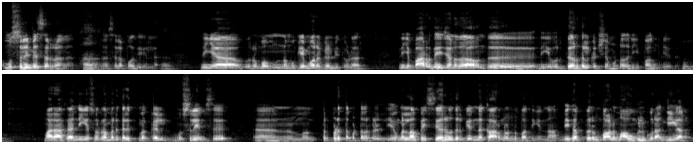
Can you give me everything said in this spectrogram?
முஸ்லீமே சேர்றாங்க. ஆ. சில பகுதிகளில். நீங்கள் ரொம்ப முக்கியமான கேள்வி தோழர். நீங்கள் பாரதிய ஜனதா வந்து நீங்கள் ஒரு தேர்தல் கட்சியை மட்டும் அதை நீங்கள் பார்க்க முடியாது. மாறாக நீங்கள் சொல்கிற மாதிரி தலித் மக்கள் முஸ்லீம்ஸு பிற்படுத்தப்பட்டவர்கள் இவங்கெல்லாம் போய் சேருவதற்கு என்ன காரணம்னு பார்த்தீங்கன்னா மிக பெரும்பாலும் அவங்களுக்கு ஒரு அங்கீகாரம்.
